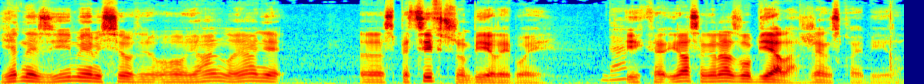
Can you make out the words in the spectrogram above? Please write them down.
jedne zime mi se ojanilo janje e, specifično bijele boje. Da. I kad, ja sam ga nazvao bijela, žensko je bilo.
